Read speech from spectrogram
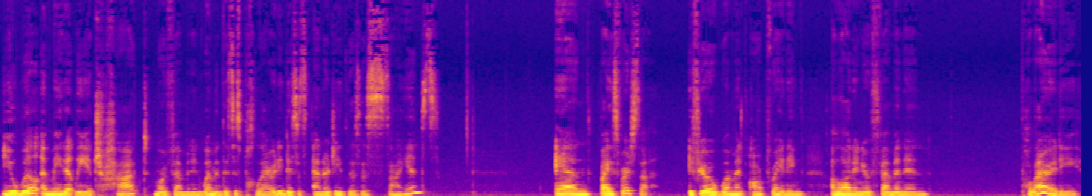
you will immediately attract more feminine women. This is polarity, this is energy, this is science. And vice versa. If you're a woman operating a lot in your feminine polarity,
